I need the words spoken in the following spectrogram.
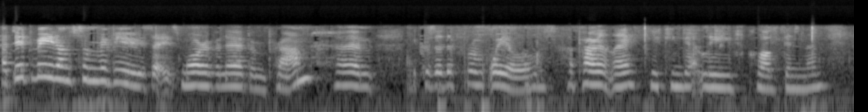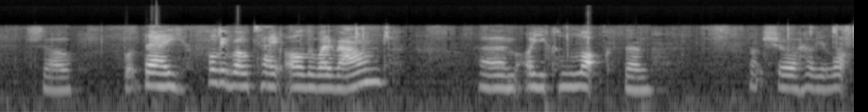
I did read on some reviews that it's more of an urban pram um, because of the front wheels. Apparently you can get leaves clogged in them so but they fully rotate all the way round um, or you can lock them. Not sure how you lock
